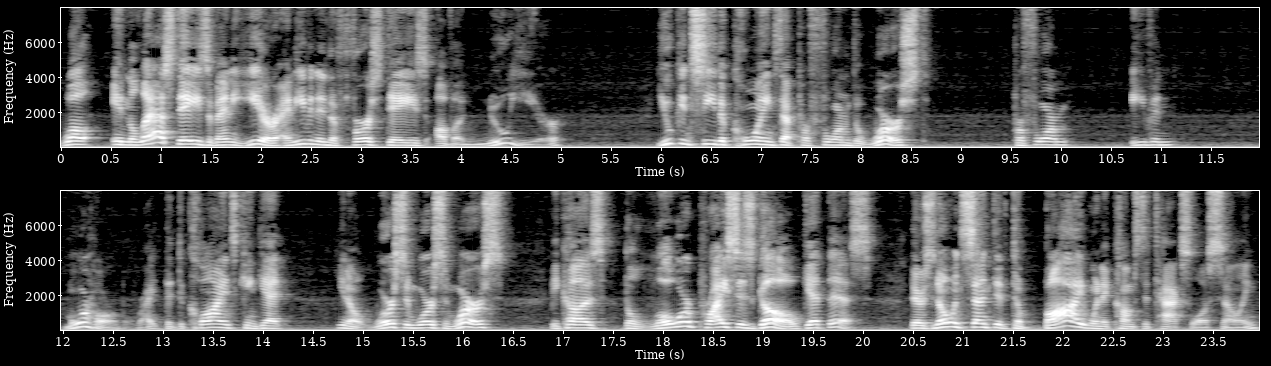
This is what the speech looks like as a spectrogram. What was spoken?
Well, in the last days of any year, and even in the first days of a new year, you can see the coins that perform the worst perform even more horrible, right? The declines can get, you know, worse and worse and worse because the lower prices go, get this, there's no incentive to buy when it comes to tax loss selling.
